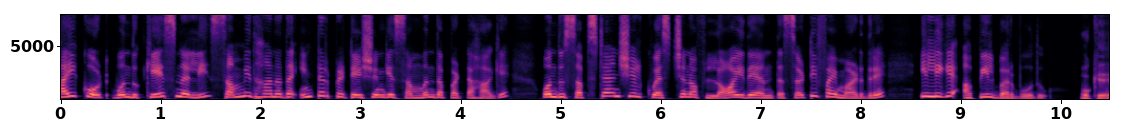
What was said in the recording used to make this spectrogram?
ಹೈಕೋರ್ಟ್ ಒಂದು ಕೇಸ್ನಲ್ಲಿ ಸಂವಿಧಾನದ ಇಂಟರ್ಪ್ರಿಟೇಷನ್ಗೆ ಸಂಬಂಧಪಟ್ಟ ಹಾಗೆ ಒಂದು ಸಬ್ಸ್ಟ್ಯಾನ್ಷಿಯಲ್ ಕ್ವೆಶ್ಚನ್ ಆಫ್ ಲಾ ಇದೆ ಅಂತ ಸರ್ಟಿಫೈ ಮಾಡಿದ್ರೆ ಇಲ್ಲಿಗೆ ಅಪೀಲ್ ಬರ್ಬೋದು. ಓಕೆ.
